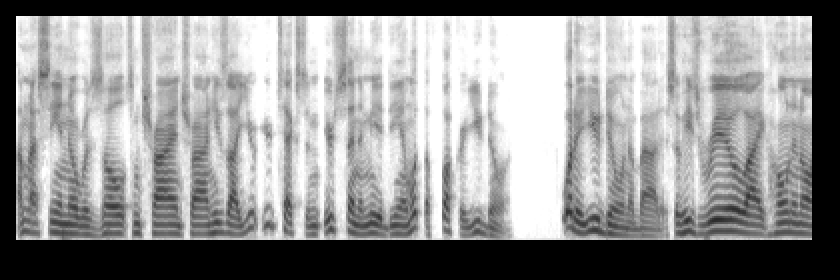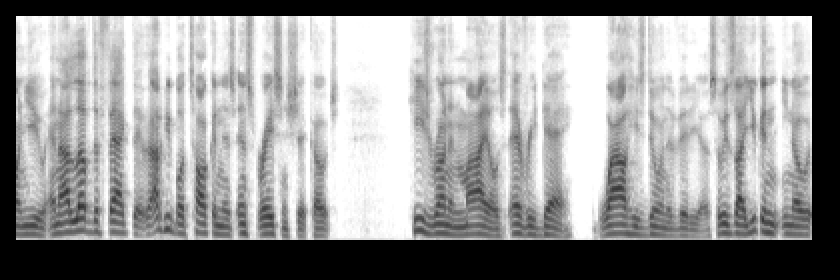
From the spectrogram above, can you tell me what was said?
I'm not seeing no results. I'm trying, trying. He's like, you're, you're texting, you're sending me a DM. What the fuck are you doing? What are you doing about it? So he's real like honing on you. And I love the fact that a lot of people are talking this inspiration shit, coach. He's running miles every day while he's doing the video. So he's like, you can, you know,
